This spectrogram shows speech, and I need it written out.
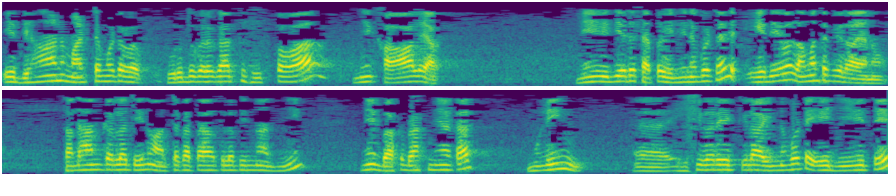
ඒ ධ්‍යාන මට්ටමට පුරුදු කරගත්තු හිත්පවා මේ කාලයක් මේ විදියට සැප විඳිනකොට ඒ දේවල් අමතක වෙලා යනවා. සඳහන් කරලා තියෙනවා අර්ථ කතාව තුළ පින්නද්දී මේ බක බ්‍රහ්මයාටත් මුලින් හිසිවරයෙක් කියලා ඉන්නකොට ඒ ජීවිතේ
